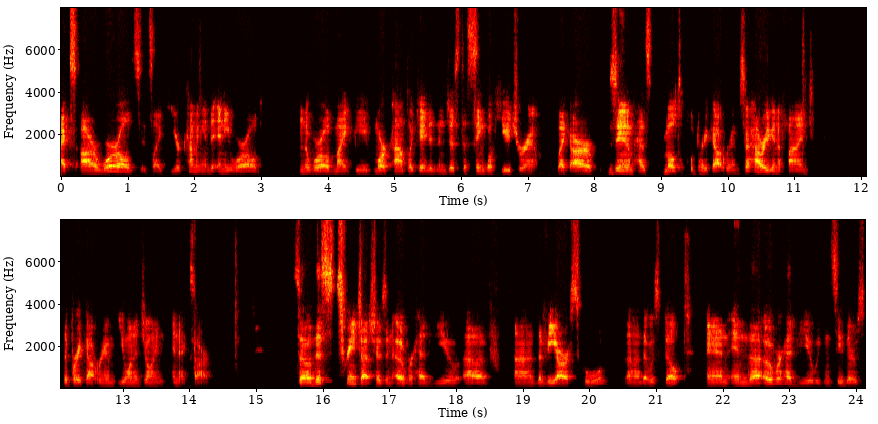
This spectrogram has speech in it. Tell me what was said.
XR worlds. It's like you're coming into any world and the world might be more complicated than just a single huge room. Like our Zoom has multiple breakout rooms. So how are you going to find the breakout room you want to join in XR? So this screenshot shows an overhead view of uh, the VR school uh, that was built. And in the overhead view, we can see there's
